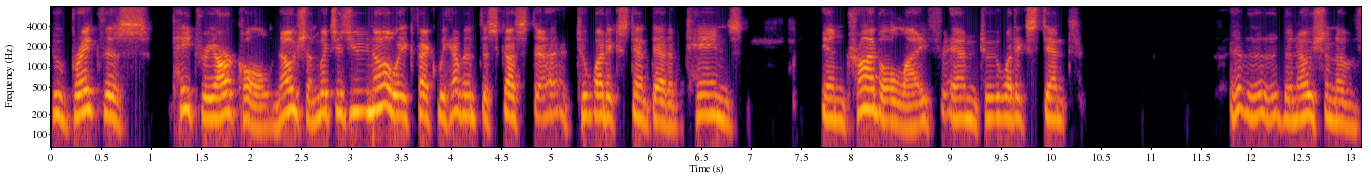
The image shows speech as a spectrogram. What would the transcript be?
to break this patriarchal notion, which, as you know, in fact, we haven't discussed uh, to what extent that obtains in tribal life and to what extent the notion of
